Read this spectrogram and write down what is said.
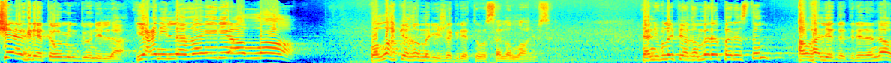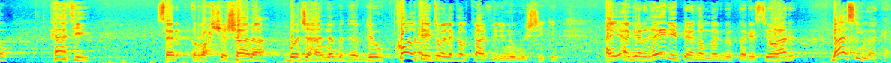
چی ئەگرێتەوە من دونی لا یعنی لە غەیری ئەله والله پێغەمەریش ئەگرێتەوە سەل الله نووسن ینی بڵێ پێغەمەرە پەرستم ئەو هەلێ دەدرێت لە ناو کاتی سەر ڕحکێشانە بۆ جەهانە بدەبێ و کۆکرێتەوە لەگەڵ کافرین و مشتیکن ئەی ئەگەر غیری پێغەمبەر بپەرستیەوە هەر باسی مەکە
